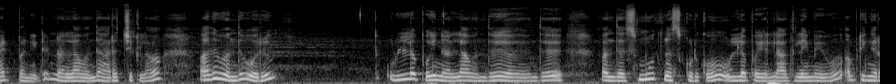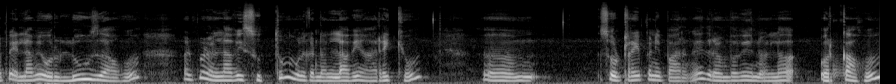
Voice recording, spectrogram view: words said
ஆட் பண்ணிவிட்டு நல்லா வந்து அரைச்சிக்கலாம். அது வந்து ஒரு உள்ளே போய் நல்லா வந்து வந்து அந்த ஸ்மூத்னஸ் கொடுக்கும். உள்ளே போய் எல்லாத்துலேயுமே அப்படிங்கிறப்ப எல்லாமே ஒரு லூஸ் ஆகும். அப்போ நல்லாவே சுற்றும் உங்களுக்கு நல்லாவே அரைக்கும். ஸோ ட்ரை பண்ணி பாருங்கள் இது ரொம்பவே நல்லா ஒர்க் ஆகும்.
